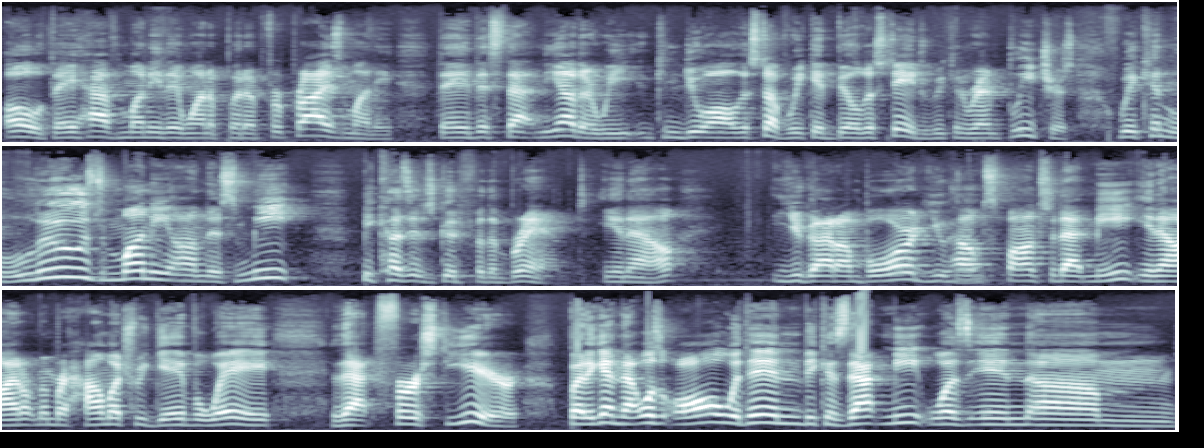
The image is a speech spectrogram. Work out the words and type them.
Oh, they have money they want to put up for prize money. They this, that, and the other. We can do all this stuff. We could build a stage. We can rent bleachers. We can lose money on this meet because it's good for the brand. You know, you got on board, you helped sponsor that meet. You know, I don't remember how much we gave away that first year, but again, that was all within because that meet was in um,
